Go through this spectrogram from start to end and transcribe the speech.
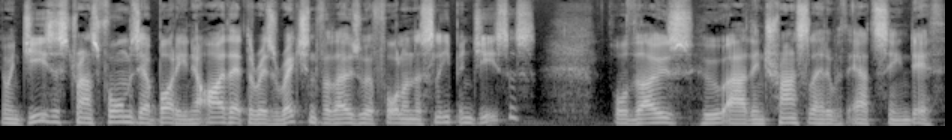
When Jesus transforms our body, now either at the resurrection for those who have fallen asleep in Jesus or those who are then translated without seeing death.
